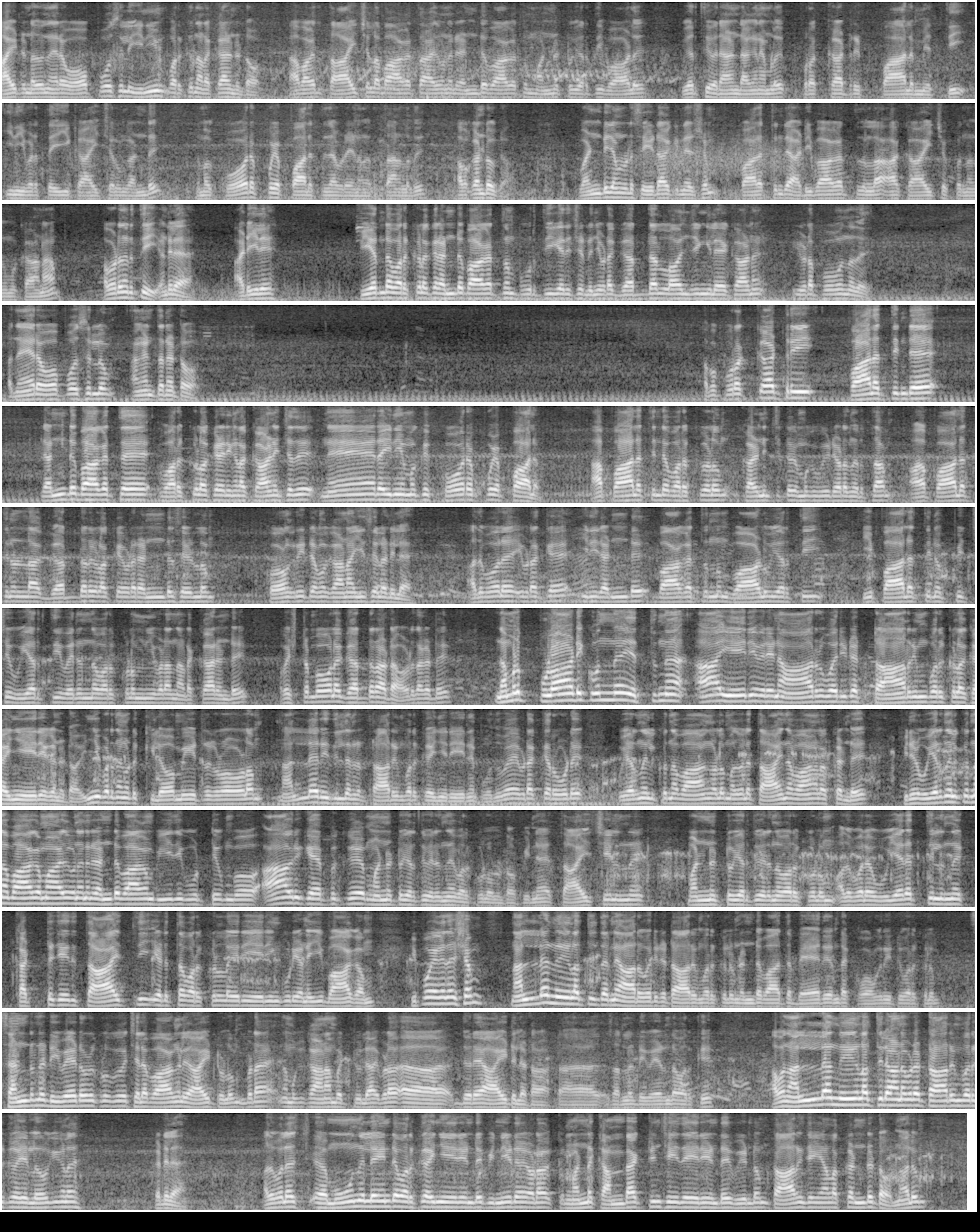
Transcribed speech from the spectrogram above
ആയിട്ടുണ്ട്. അത് നേരെ ഓപ്പോസിറ്റിൽ ഇനിയും വർക്ക് നടക്കാനുണ്ട് കേട്ടോ. ആ ഭാഗത്ത് താഴ്ചയുള്ള ഭാഗത്തായതുകൊണ്ട് രണ്ട് ഭാഗത്തും മണ്ണിട്ട് ഉയർത്തി വാൾ ഉയർത്തി വരാണ്ട് അങ്ങനെ നമ്മൾ പുറക്കാട്ടിരി പാലം എത്തി. ഇനി ഇവിടുത്തെ ഈ കാഴ്ചകളും കണ്ട് നമുക്ക് കോരപ്പുഴ പാലത്തിന് അവിടെയാണ് നിർത്താനുള്ളത്. അപ്പോൾ കണ്ടു നോക്കാം വണ്ടി നമ്മളിവിടെ സൈഡാക്കിയതിന് ശേഷം പാലത്തിന്റെ അടിഭാഗത്തുള്ള ആ കാഴ്ചയൊക്കെ നമുക്ക് കാണാം. അവിടെ നിർത്തി കണ്ടില്ലേ? അടിയിൽ പിയറിന്റെ വർക്കുകളൊക്കെ രണ്ട് ഭാഗത്തും പൂർത്തീകരിച്ചിട്ടുണ്ട്. ഇവിടെ ഗർഡർ ലോഞ്ചിങ്ങിലേക്കാണ് ഇവിടെ പോകുന്നത്. നേരെ ഓപ്പോസിറ്റിലും അങ്ങനെ തന്നെ കേട്ടോ. അപ്പോൾ പുറക്കാട്ടി പാലത്തിന്റെ രണ്ട് ഭാഗത്തെ വർക്കുകളൊക്കെ നിങ്ങളെ കാണിച്ചത്. നേരെ ഇനി നമുക്ക് കോരപ്പുഴ പാലം. ആ പാലത്തിന്റെ വർക്കുകളും കഴിഞ്ഞിട്ട് നമുക്ക് വീഡിയോ അവിടെ നിർത്താം. ആ പാലത്തിനുള്ള ഗർഡറുകളൊക്കെ ഇവിടെ രണ്ട് സൈഡിലും കോൺക്രീറ്റ് നമുക്ക് കാണാം. ഈ സൈഡിലല്ലേ അതുപോലെ ഇവിടെയൊക്കെ ഇനി രണ്ട് ഭാഗത്തുനിന്നും വാളുയർത്തി ഈ പാലത്തിനൊപ്പിച്ച് ഉയർത്തി വരുന്ന വർക്കുകളും ഇനി ഇവിടെ നടക്കാറുണ്ട്. അപ്പോൾ ഇഷ്ടംപോലെ ഗർഡറാട്ടോ അവിടെ നകട്ട് നമ്മൾ പുളാടിക്കുന്ന് എത്തുന്ന ആ ഏരിയ വരെയാണ് ആറ് വരിയുടെ ടാറിംഗ് വർക്കുകളൊക്കെ കഴിഞ്ഞ ഏരിയ കണ്ടിട്ടോ? ഇനി ഇവിടെ നിന്ന് അങ്ങോട്ട് കിലോമീറ്ററുകളോളം നല്ല രീതിയിൽ തന്നെ ടാറിംഗ് വർക്ക് കഴിഞ്ഞ ഒരു ഏരിയ പൊതുവേ ഇവിടെയൊക്കെ റോഡ് ഉയർന്നു നിൽക്കുന്ന ഭാഗങ്ങളും അതുപോലെ താഴ്ന്ന ഭാഗങ്ങളൊക്കെ ഉണ്ട്. പിന്നെ ഉയർന്നു നിൽക്കുന്ന ഭാഗമായതുകൊണ്ട് തന്നെ രണ്ട് ഭാഗം വീതി കൂട്ടുമ്പോൾ ആ ഒരു ക്യാപ്പിക്ക് മണ്ണിട്ട് ഉയർത്തി വരുന്ന വർക്കുകളുള്ളൂ കേട്ടോ. പിന്നെ താഴ്ചയിൽ നിന്ന് മണ്ണിട്ട് ഉയർത്തി വരുന്ന വർക്കുകളും അതുപോലെ ഉയരത്തിൽ നിന്ന് കട്ട് ചെയ്ത് താഴ്ത്തി എടുത്ത വർക്കുള്ള ഒരു ഏരിയയും കൂടിയാണ് ഈ ഭാഗം. ഇപ്പോൾ ഏകദേശം നല്ല നീളത്തിൽ തന്നെ ആറ് വരിയുടെ ടാറിംഗ് വർക്കിലും രണ്ട് ഭാഗത്തെ ബാരിയറിന്റെ കോൺക്രീറ്റ് വർക്കിലും സെന്ററിന്റെ ഡിവൈഡർ വർക്കിലൊക്കെ ചില ഭാഗങ്ങളിൽ ആയിട്ടുള്ളൂ. ഇവിടെ നമുക്ക് കാണാൻ പറ്റില്ല ഇവിടെ ഇതുവരെ ആയിട്ടില്ല കേട്ടോ സെൻട്രൽ ഡിവൈഡറിന്റെ വർക്ക് അപ്പോൾ നല്ല നീളത്തിലാണ് ഇവിടെ ടാറിംഗ് വർക്ക് കഴിയുള്ളത് നോക്കി നിങ്ങൾ കണ്ടില്ലേ അതുപോലെ മൂന്ന് ലൈനിന്റെ വർക്ക് കഴിഞ്ഞ ഏരിയ ഉണ്ട്. പിന്നീട് അവിടെ മണ്ണ് കമ്പാക്റ്റിങ് ചെയ്ത ഏരിയ ഉണ്ട്. വീണ്ടും ടാറിങ് ചെയ്യാനുള്ളൊക്കെ ഉണ്ട് കേട്ടോ എന്നാലും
